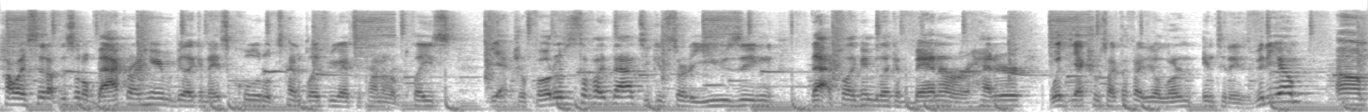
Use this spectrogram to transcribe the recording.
how I set up this little background here. It'd be like a nice cool little template for you guys to kind of replace the actual photos and stuff like that. So you can start using that for like maybe like a banner or a header with the actual text effect you'll learn in today's video. Um,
